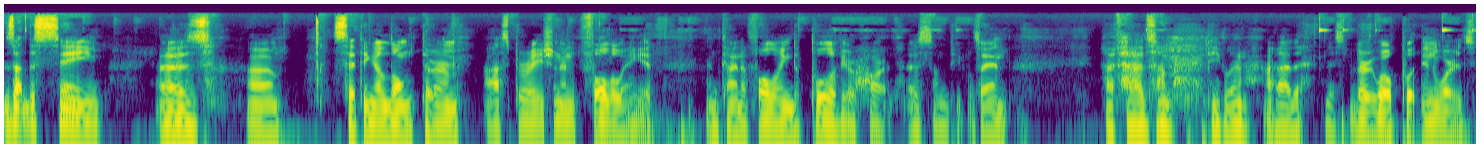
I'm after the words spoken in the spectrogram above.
Is that the same as um, setting a long-term aspiration and following it, and kind of following the pull of your heart, as some people say? And I've had some people in, I had this very well put in words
